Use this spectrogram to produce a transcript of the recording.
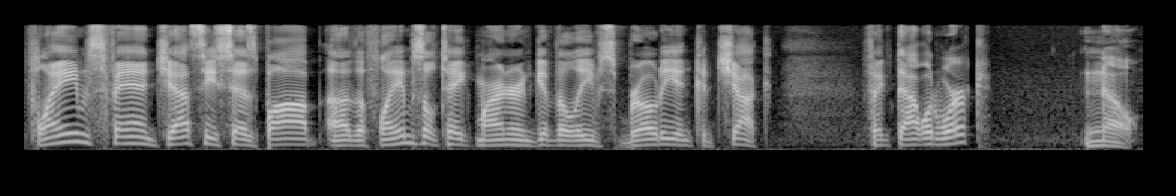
Flames fan Jesse says, Bob, uh, the Flames will take Marner and give the Leafs Brodie and Tkachuk. Think that would work? No.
